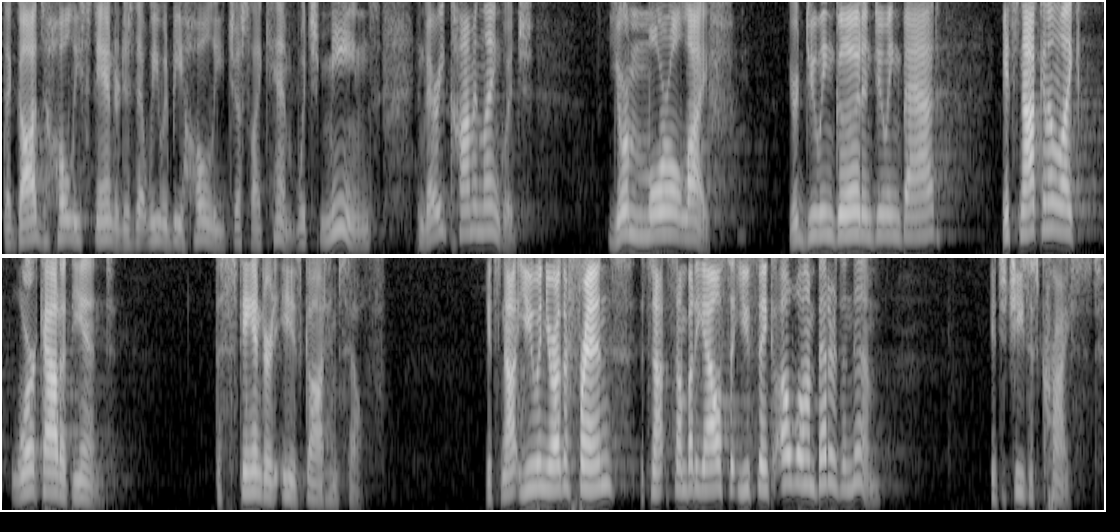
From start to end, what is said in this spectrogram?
that God's holy standard is that we would be holy just like Him, which means, in very common language, your moral life, you're doing good and doing bad, it's not going to like work out at the end. The standard is God Himself. It's not you and your other friends, it's not somebody else that you think, oh, well, I'm better than them. It's Jesus Christ.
